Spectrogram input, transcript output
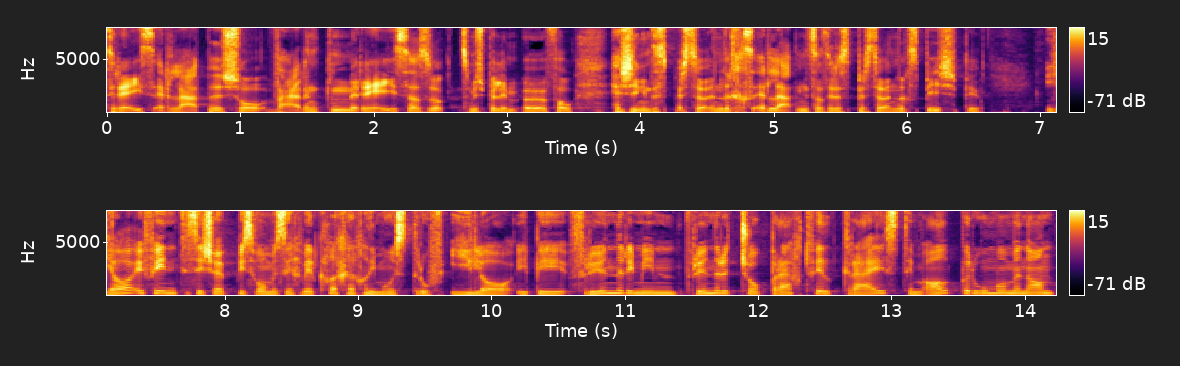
die Reise erleben schon während dem Reisen, also zum Beispiel im ÖV. Hast du irgendein persönliches Erlebnis oder ein persönliches Beispiel? Ja, ich finde, es ist etwas, wo man sich wirklich ein bisschen darauf einlassen muss. Ich bin früher in meinem früheren Job recht viel gereist, im Alpenraum umeinander.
